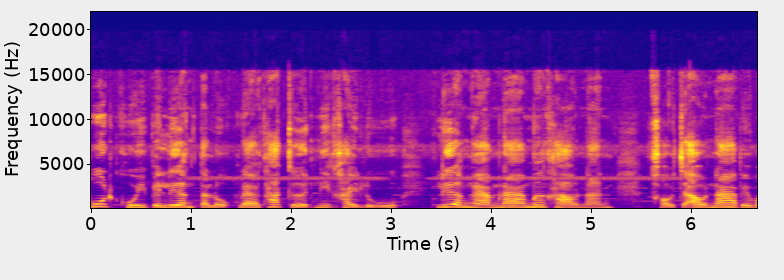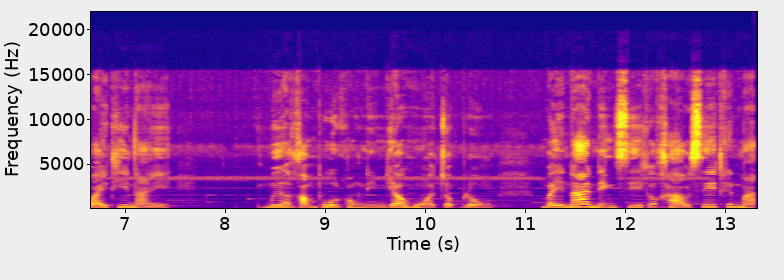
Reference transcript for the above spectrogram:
พูดคุยไปเรื่องตลกแล้วถ้าเกิดมีใครรู้ เรื่องงามหน้าเมื่อคราวนั้น เขาจะเอาหน้าไปไว้ที่ไหน เมื่อคำพูดของหนิงเย่าหัวจบลง ใบหน้าหนิงซีก็ขาวซีดขึ้นมา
